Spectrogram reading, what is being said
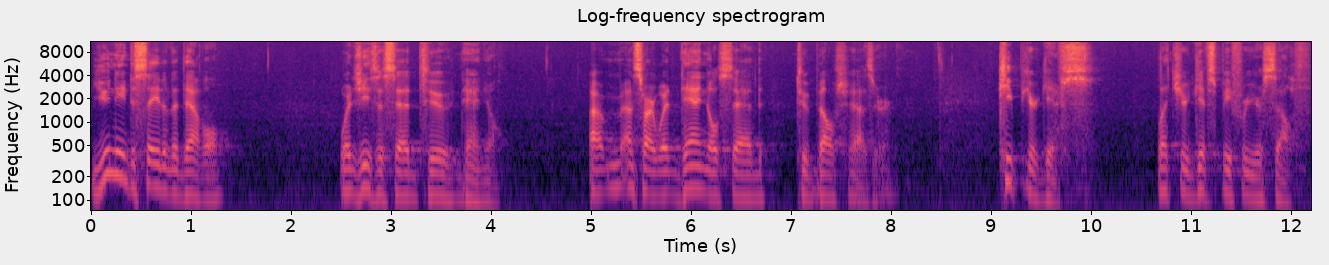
you need to say to the devil what Jesus said to Daniel. Uh, I'm sorry, what Daniel said to Belshazzar. Keep your gifts. Let your gifts be for yourself.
